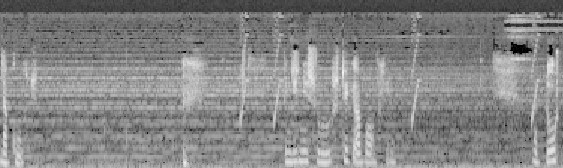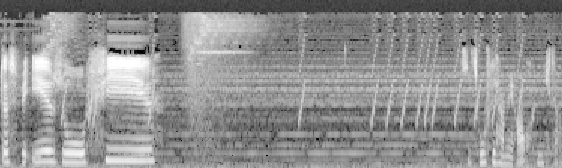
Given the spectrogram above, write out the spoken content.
Na gut. Finde ich nicht so lustig, aber okay. Dadurch, dass wir eh so viel... Also so viel haben wir auch nicht, aber...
